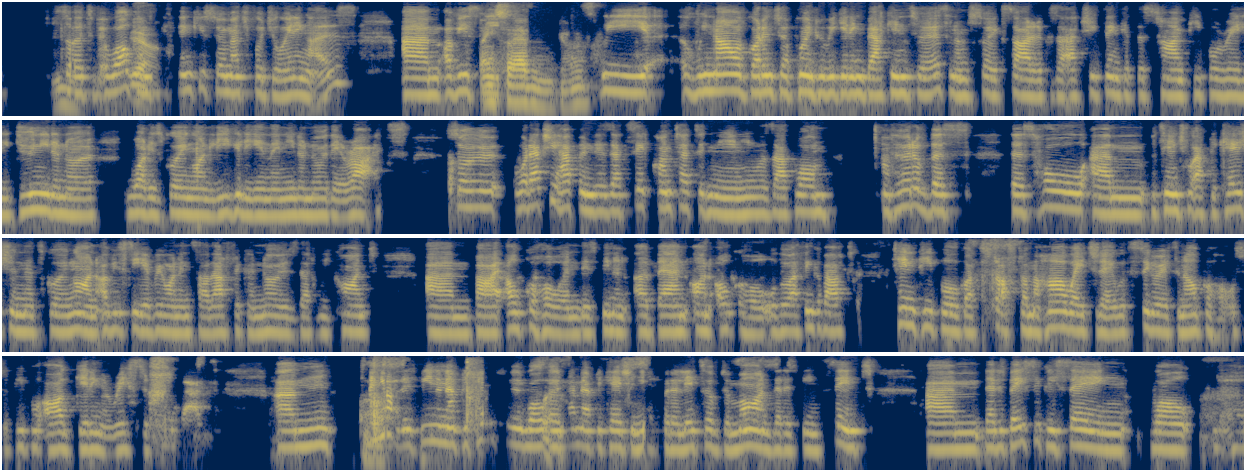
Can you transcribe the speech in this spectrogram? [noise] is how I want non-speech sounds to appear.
So it's welcome. Yeah. Thank you so much for joining us. Um, obviously, thanks for having me, guys. We we now have gotten to a point where we're getting back into it, and I'm so excited because I actually think at this time people really do need to know what is going on legally, and they need to know their rights. So what actually happened is that Seth contacted me, and he was like, "Well, I've heard of this." this whole um, potential application that's going on. Obviously, everyone in South Africa knows that we can't um, buy alcohol, and there's been an, a ban on alcohol. Although I think about 10 people got stopped on the highway today with cigarettes and alcohol, so people are getting arrested for that. Um, and yeah, there's been an application, well, uh, not an application yet, but a letter of demand that has been sent um, that is basically saying, well,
